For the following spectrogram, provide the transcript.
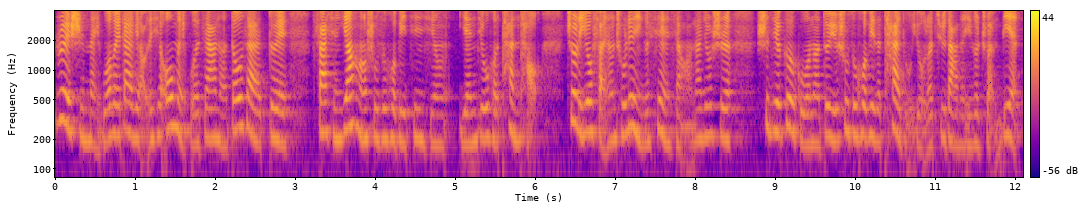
瑞士、美国为代表的一些欧美国家呢，都在对发行央行数字货币进行研究和探讨。这里又反映出另一个现象啊，那就是世界各国呢，对于数字货币的态度有了巨大的一个转变，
